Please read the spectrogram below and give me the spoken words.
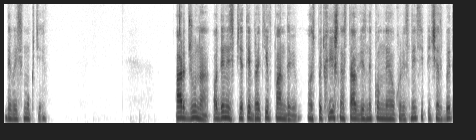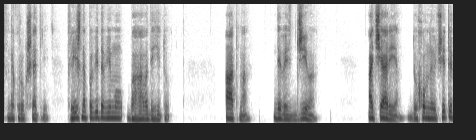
дивись мукті. Арджуна один із п'яти братів пандавів. Господь Крішна став візником на його колісниці під час битви на Курукшетрі. Крішна повідав йому Багавадгіту. Атма дивись Джіва. Ачарія духовний учитель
